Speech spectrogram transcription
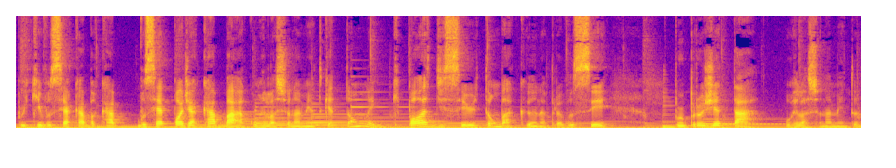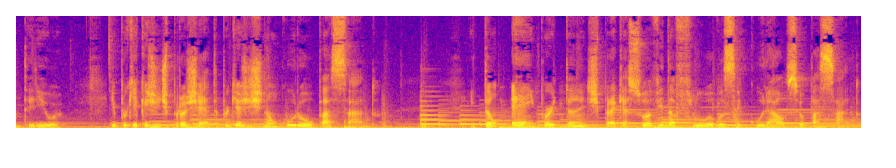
Porque você acaba você pode acabar com um relacionamento que é tão que pode ser tão bacana para você por projetar o relacionamento anterior. E por que que a gente projeta? Porque a gente não curou o passado. Então é importante para que a sua vida flua você curar o seu passado,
